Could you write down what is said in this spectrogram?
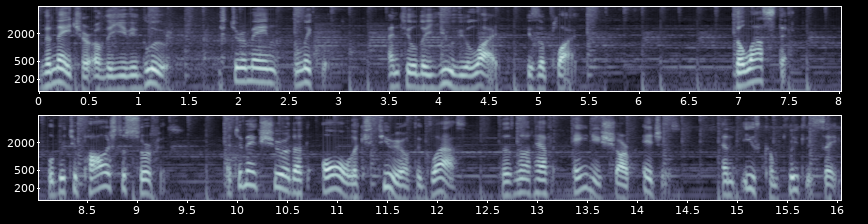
The nature of the UV glue is to remain liquid until the UV light is applied. The last step will be to polish the surface and to make sure that all exterior of the glass does not have any sharp edges and is completely safe.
